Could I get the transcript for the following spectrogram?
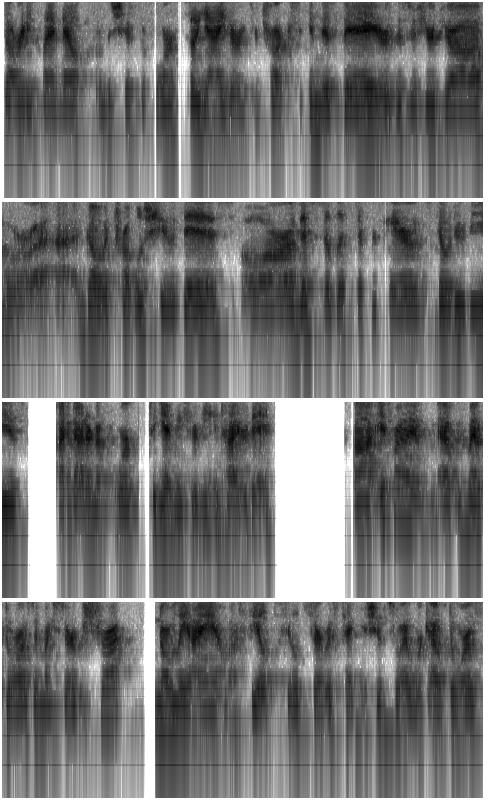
it's already planned out from the shift before. So yeah, your your truck's in this bay, or this is your job, or uh, go troubleshoot this, or this is a list of repairs. Go do these. I got enough work to get me through the entire day. Uh, if I'm out with my outdoors in my service truck, normally I am a field field service technician, so I work outdoors.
